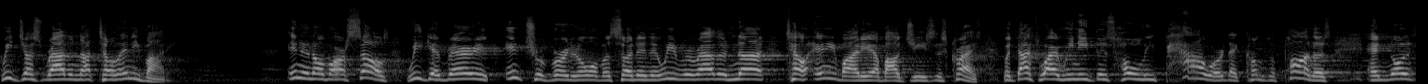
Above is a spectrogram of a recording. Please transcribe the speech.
we just rather not tell anybody in and of ourselves, we get very introverted all of a sudden and we would rather not tell anybody about Jesus Christ. But that's why we need this holy power that comes upon us. And notice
